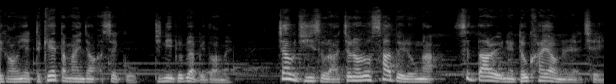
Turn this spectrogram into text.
တကောင်ရဲ့တကယ်တမိုင်းကြောင်အစ်စ်ကိုဒီနေ့ပြောပြပေးသွားမယ်။ကြောက်ကြီးဆိုတာကျွန်တော်တို့စတွေ့တုန်းကစစ်သားတွေနဲ့ဒုက္ခရောက်နေတဲ့အချိန်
